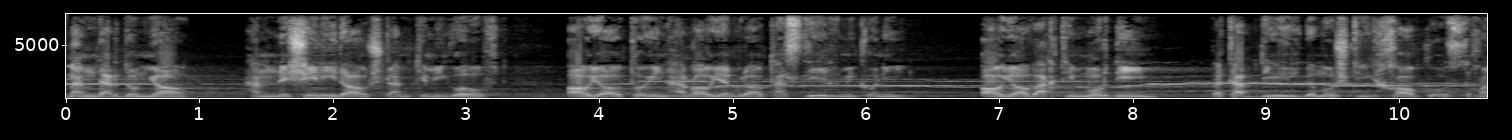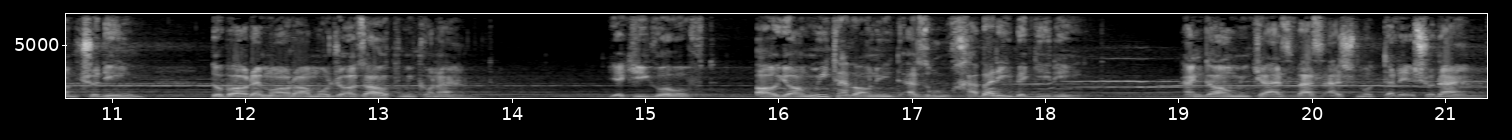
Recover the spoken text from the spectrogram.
من در دنیا هم نشینی داشتم که می گفت آیا تو این حقایق را تصدیق می کنی؟ آیا وقتی مردیم و تبدیل به مشتی خاک و استخوان شدیم دوباره ما را مجازات می کنند؟ یکی گفت آیا می توانید از او خبری بگیرید؟ هنگامی که از وضعش مطلع شدند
